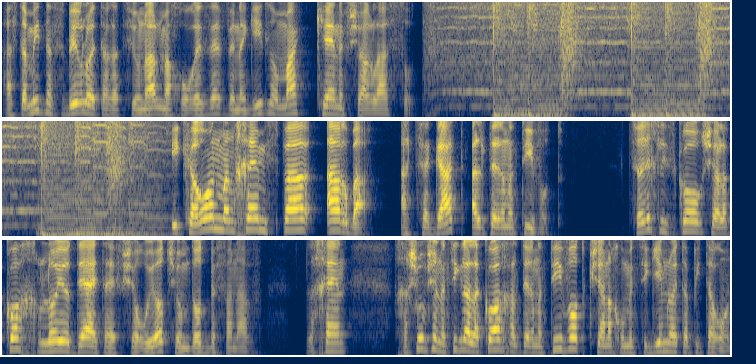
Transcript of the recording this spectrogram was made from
אז תמיד נסביר לו את הרציונל מאחורי זה ונגיד לו מה כן אפשר לעשות. עיקרון מנחה מספר 4 הצגת אלטרנטיבות צריך לזכור שהלקוח לא יודע את האפשרויות שעומדות בפניו. לכן, חשוב שנציג ללקוח אלטרנטיבות כשאנחנו מציגים לו את הפתרון.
